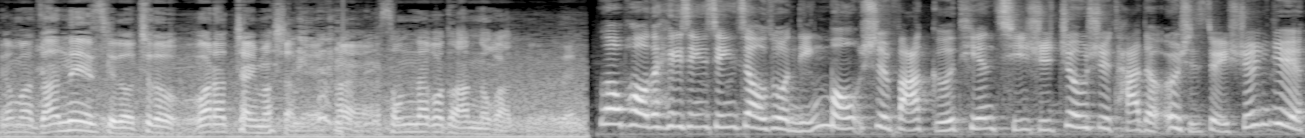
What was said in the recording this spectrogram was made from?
いやまあ残念ですけど、ちょっと笑っちゃいましたね。はい、そんなことあんのかって。 落跑的黑猩猩叫做柠檬，事发隔天其实就是他的二十岁生日。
